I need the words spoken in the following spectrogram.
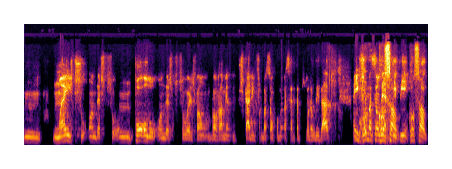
um, um eixo onde as pessoas, um polo onde as pessoas vão, vão realmente buscar informação com uma certa pluralidade. A informação Gonçalo, da RTP. Gonçalo,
